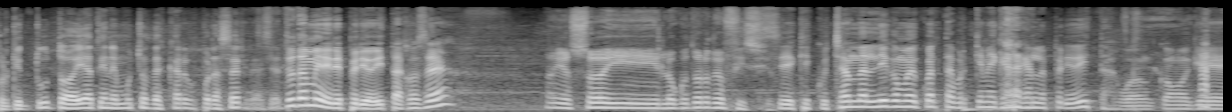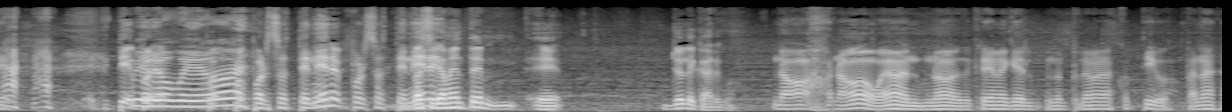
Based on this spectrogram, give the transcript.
Porque tú todavía tienes muchos descargos por hacer. Gracias. ¿Tú también eres periodista, José? No, yo soy locutor de oficio. Sí, es que escuchando al Nico me doy cuenta por qué me cargan los periodistas, weón. Como que... eh, por- Pero, por, weón. por- por sostener... Por sostener Básicamente, eh, yo le cargo. No, no, weón, no, créeme que el, el problema no es contigo, para nada.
